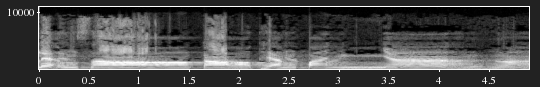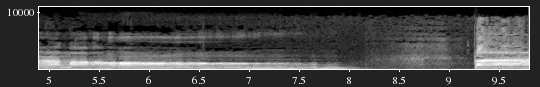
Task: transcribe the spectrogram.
ង្លក្ខសកោធាំងបញ្ញាណោតា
